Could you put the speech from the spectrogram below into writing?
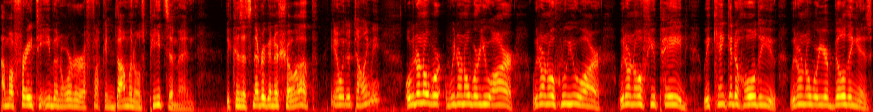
I'm afraid to even order a fucking Domino's pizza, man, because it's never to show up. You know what they're telling me? Well, we don't know where we don't know where you are. We don't know who you are. We don't know if you paid. We can't get a hold of you. We don't know where your building is.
